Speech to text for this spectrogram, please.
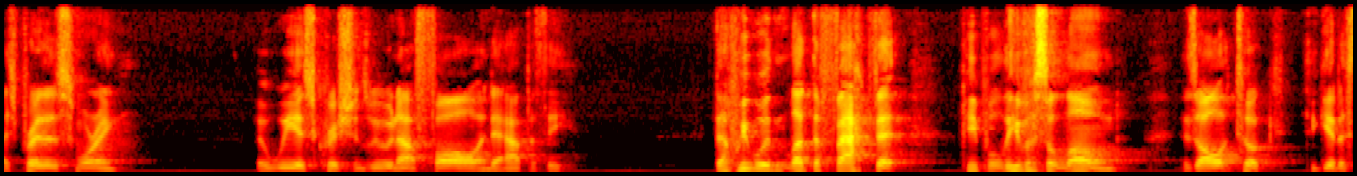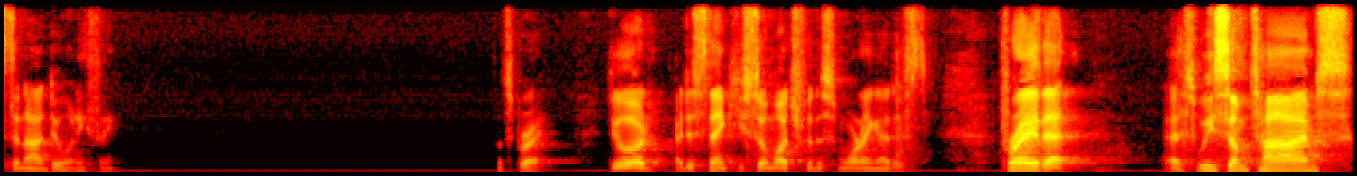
I just pray this morning that we as Christians, we would not fall into apathy. That we wouldn't let the fact that people leave us alone is all it took to get us to not do anything. Let's pray. Dear Lord, I just thank you so much for this morning. I just pray that as we sometimes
